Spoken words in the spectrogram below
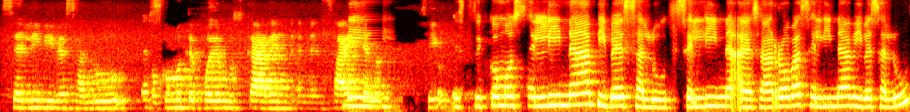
Celi Vive Salud, o cómo te pueden buscar en, el site. ¿sí? Estoy como Celina Vive Salud, Celina, o sea, arroba Celina Vive Salud.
